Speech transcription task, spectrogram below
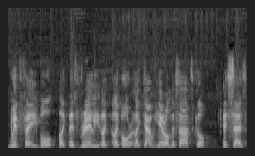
with Fable, like there's really like like or like down here on this article, it says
